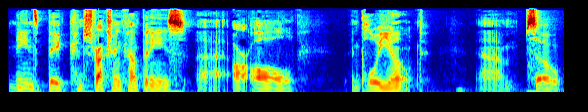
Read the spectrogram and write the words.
Maine's big construction companies uh, are all employee owned. Um, so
